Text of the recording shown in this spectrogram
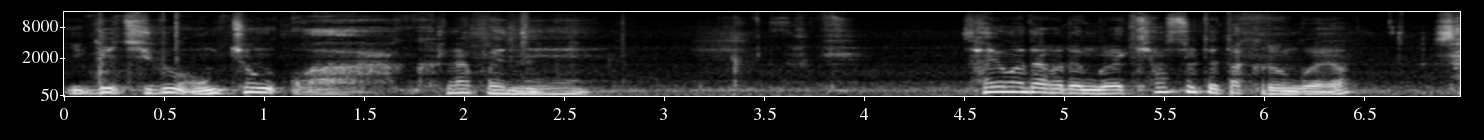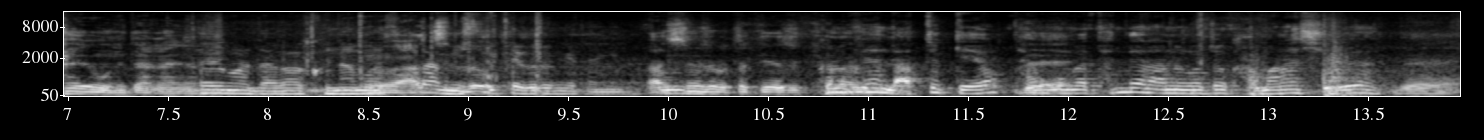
이게 지금 엄청 와 큰일 날 뻔했네. 사용하다 그런 거예요? 켰을 때 딱 그런 거예요? 사용하다가요 사용하다가 그나마 어, 사람 아침서- 있을 때 그런 게 다행이네. 아침부터 계속 그럼 그냥 켜놔. 놔둘게요. 네. 당분간 탄내 나는 건 좀 감안하시고요. 네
